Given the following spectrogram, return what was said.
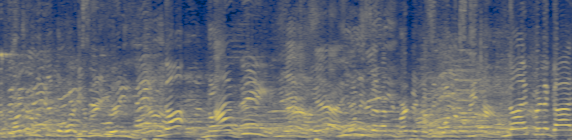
Niños. Heard this? First thing to think of what? You're very greedy. No, No. I'm greedy. Yes. Yeah. You only said happy birthday because you won the sneaker. No, in front of God,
